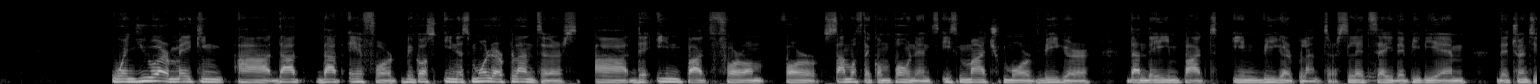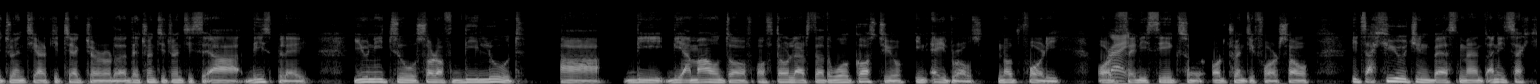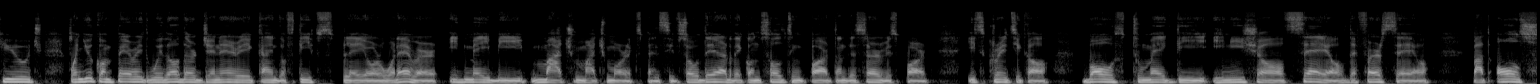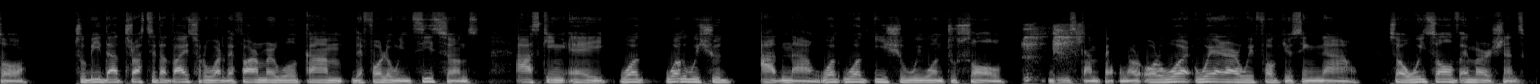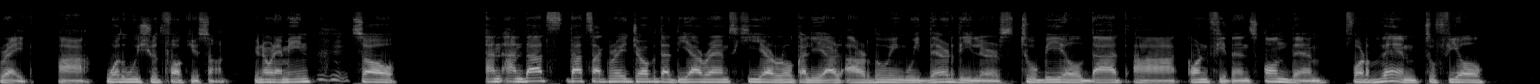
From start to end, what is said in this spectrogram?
when you are making uh, that that effort, because in smaller planters, uh, the impact from for some of the components is much more bigger than the impact in bigger planters. Let's say the PDM, the 2020 architecture, or the, the 2020 uh, display. You need to sort of dilute uh, the the amount of, of dollars that will cost you in eight rows, not 40 or Right. 36 or, or 24. So it's a huge investment and it's a huge, when you compare it with other generic kind of display or whatever, it may be much, much more expensive. So there, the consulting part and the service part is critical, both to make the initial sale, the first sale, but also to be that trusted advisor where the farmer will come the following seasons asking a what what we should add now? What what issue we want to solve this campaign? Or, or where, where are we focusing now? So we solve emergence. Great. Uh what we should focus on. You know what i mean? So and and that's that's a great job that the RMs here locally are, are doing with their dealers to build that uh, confidence on them for them to feel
